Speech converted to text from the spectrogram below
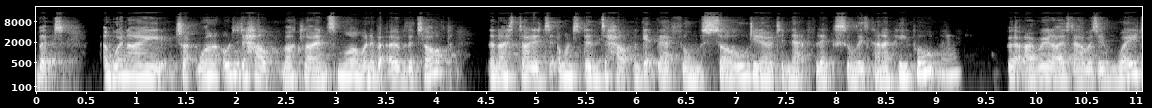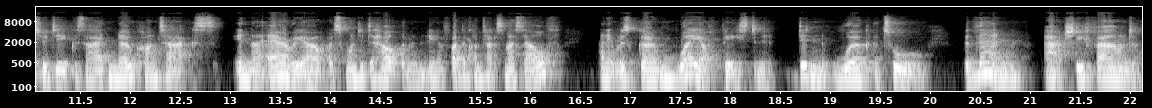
But uh, when I wanted to help my clients more, I went a bit over the top. Then I started, to, I wanted them to help them get their films sold, you know, to Netflix, all these kind of people. Mm-hmm. But I realized I was in way too deep because I had no contacts in that area. I just wanted to help them and, you know, find the contacts myself. And it was going way off piste and it didn't work at all. But then I actually found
